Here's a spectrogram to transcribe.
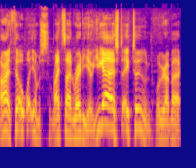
All right, Phil Williams, Right Side Radio. You guys stay tuned. We'll be right back.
